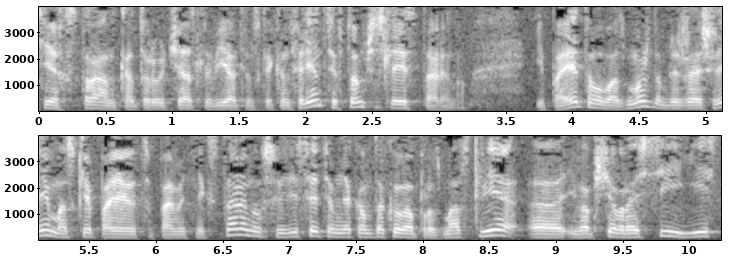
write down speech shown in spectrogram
тех стран, которые участвовали в Ялтинской конференции, в том числе и Сталину. И поэтому, возможно, в ближайшее время в Москве появится памятник Сталину. В связи с этим у меня к вам такой вопрос. В Москве э, и вообще в России есть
